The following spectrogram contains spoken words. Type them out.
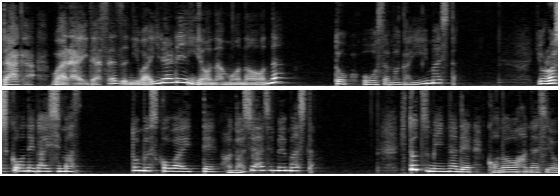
だが笑い出さずにはいられんようなものをな。と王様が言いました。よろしくお願いします。と息子は言って話し始めました。一つみんなでこのお話を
